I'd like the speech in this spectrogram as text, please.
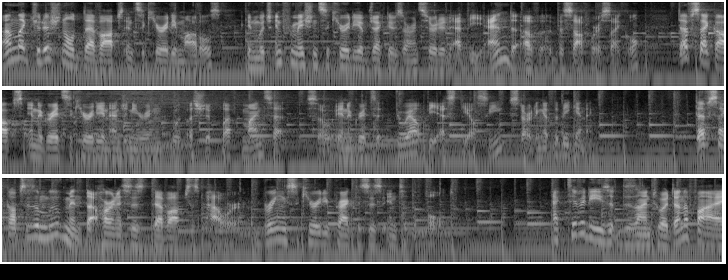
Unlike traditional DevOps and security models, in which information security objectives are inserted at the end of the software cycle, DevSecOps integrates security and engineering with a shift-left mindset, so integrates it throughout the SDLC, starting at the beginning. DevSecOps is a movement that harnesses DevOps' power, bringing security practices into the fold. Activities designed to identify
